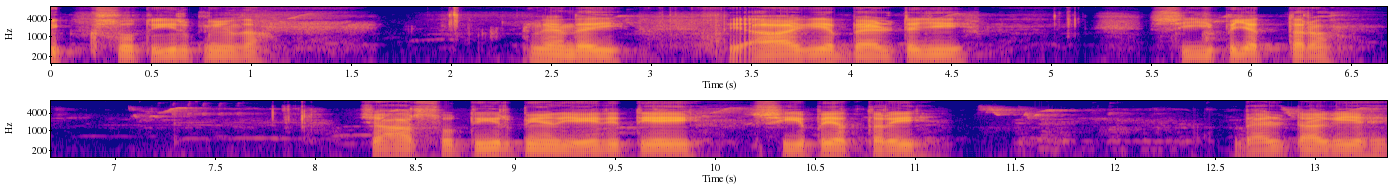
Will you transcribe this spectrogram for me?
130 ਰੁਪਈਆਂ ਦਾ ਲੈਂਦਾ ਜੀ। ਤੇ ਆ ਹੈਗੀ ਹੈ ਬੈਲਟ ਜੀ C75 430 ਰੁਪਈਆਂ ਦੀ ਇਹ ਦਿੱਤੀ ਹੈ ਜੀ C75 ਹੀ ਬੈਲਟ ਆ ਗਈ ਇਹ।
